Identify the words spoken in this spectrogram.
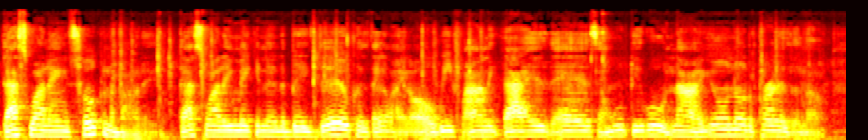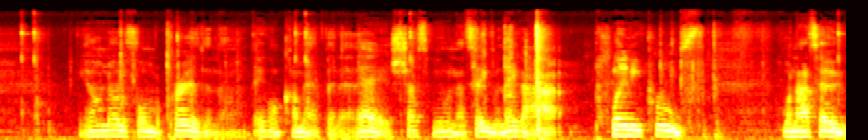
That's why they ain't talking about it. That's why they making it a big deal. Cause they like, oh, we finally got his ass and whoop de whoop. Nah, you don't know the president though. You don't know the former president though. They gonna come after that ass. Trust me when I tell you, they got plenty proof. When I tell you,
